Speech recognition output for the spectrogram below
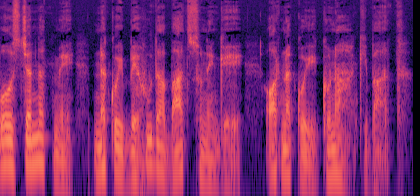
وہ اس جنت میں نہ کوئی بیہودہ بات سنیں گے اور نہ کوئی گناہ کی بات۔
